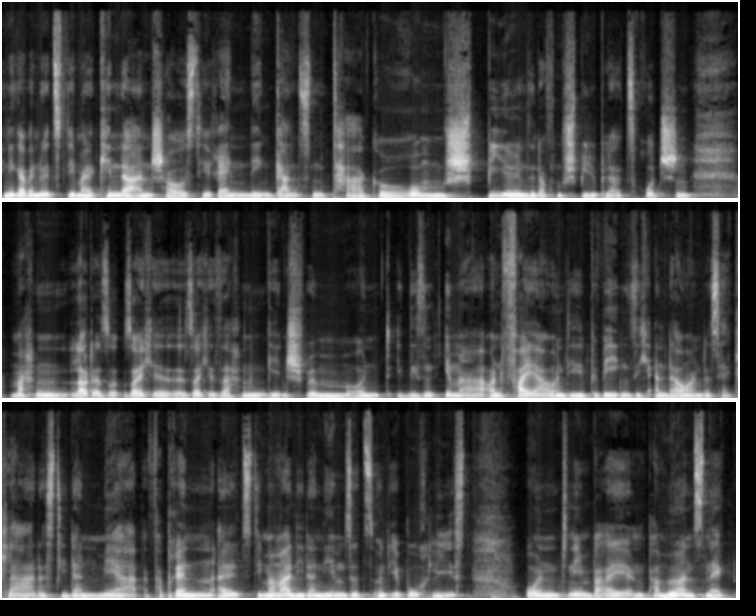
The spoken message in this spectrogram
weniger. Wenn du jetzt dir mal Kinder anschaust, die rennen den ganzen Tag rum, spielen, sind auf dem Spielplatz, rutschen, machen lauter so, solche, solche Sachen, gehen schwimmen und die sind immer on fire und die bewegen sich andauernd. Das ist ja klar, dass die dann mehr verbrennen als die Mama, die daneben sitzt und ihr Buch liest und nebenbei ein paar Möhren snackt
